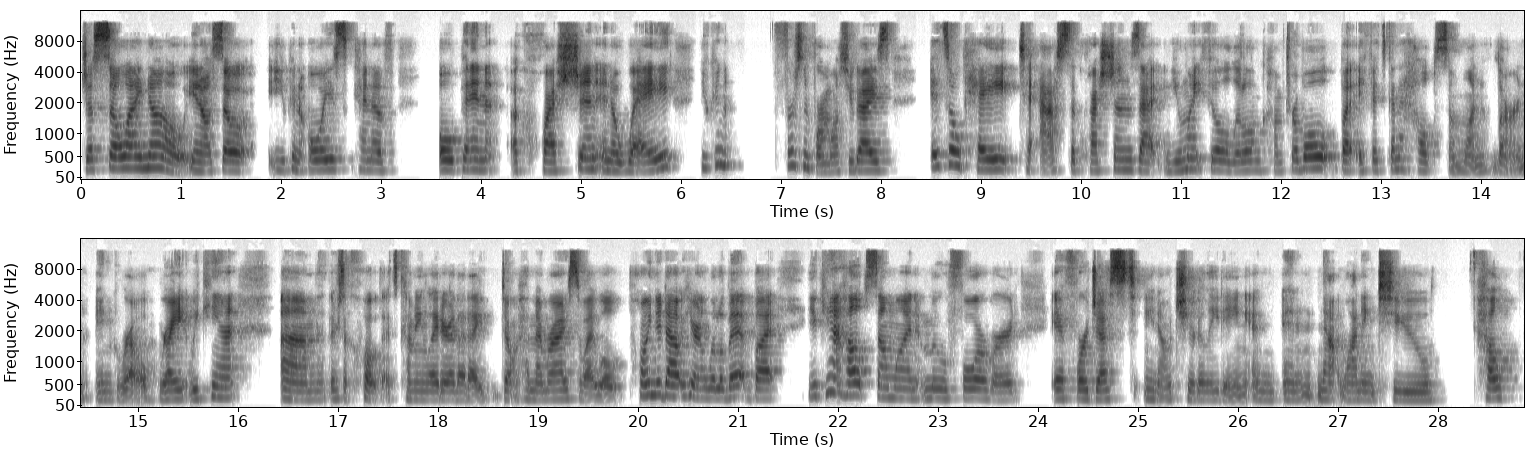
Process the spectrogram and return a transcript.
just so i know you know so you can always kind of open a question in a way. You can first and foremost, you guys, it's okay to ask the questions that you might feel a little uncomfortable, but if it's going to help someone learn and grow, right? We can't. Um, there's a quote that's coming later that I don't have memorized, so I will point it out here in a little bit. But you can't help someone move forward if we're just, you know, cheerleading and and not wanting to help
